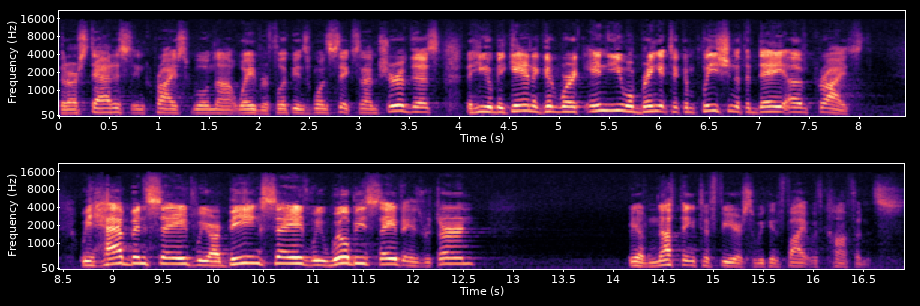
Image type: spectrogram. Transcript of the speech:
that our status in Christ will not waver. Philippians 1 6. And I'm sure of this, that he who began a good work in you will bring it to completion at the day of Christ. We have been saved. We are being saved. We will be saved at his return. We have nothing to fear, so we can fight with confidence.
